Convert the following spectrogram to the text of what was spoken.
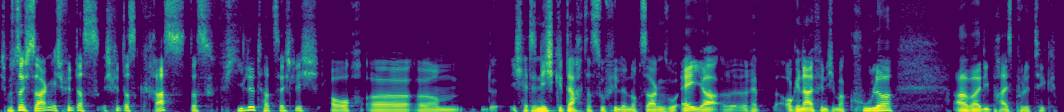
Ich muss euch sagen, ich finde das, find das krass, dass viele tatsächlich auch, äh, ähm, ich hätte nicht gedacht, dass so viele noch sagen, so, ey, ja, Rap, Original finde ich immer cooler, aber die Preispolitik.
